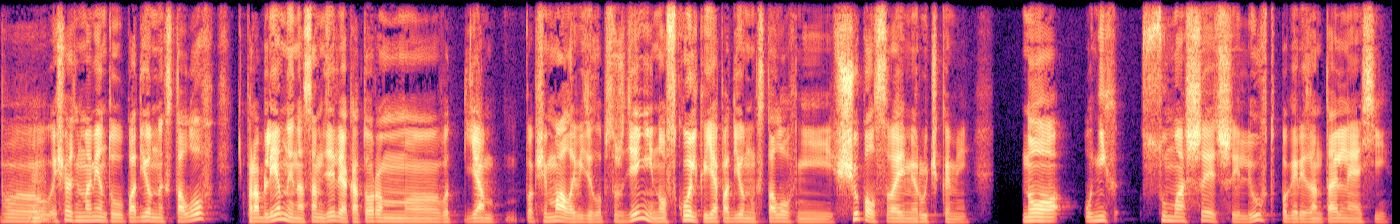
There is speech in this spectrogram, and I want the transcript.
у, mm. еще один момент у подъемных столов проблемный, на самом деле, о котором э, вот я вообще мало видел обсуждений, но сколько я подъемных столов не щупал своими ручками, но у них сумасшедший люфт по горизонтальной оси.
